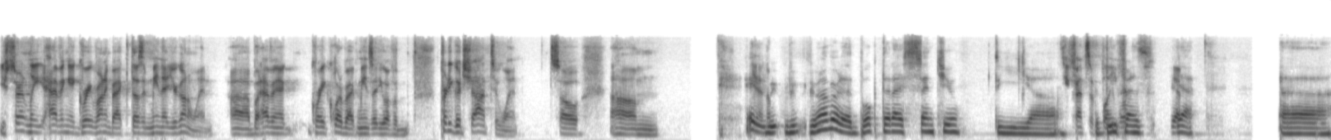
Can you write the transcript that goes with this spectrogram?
you certainly having a great running back doesn't mean that you're going to win. Uh, but having a great quarterback means that you have a pretty good shot to win. So um, Hey, Yeah, no- re- re- remember that book that I sent you? The uh, defensive the playbook. defense. Yeah. Yeah. Uh,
